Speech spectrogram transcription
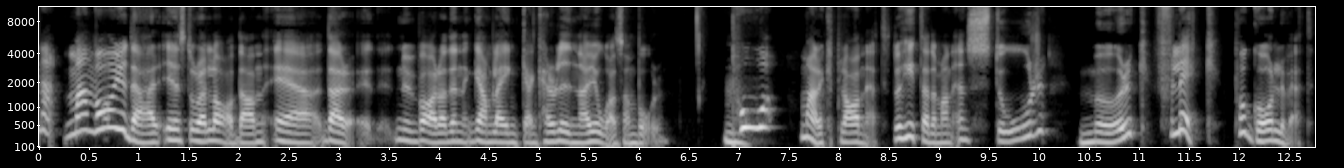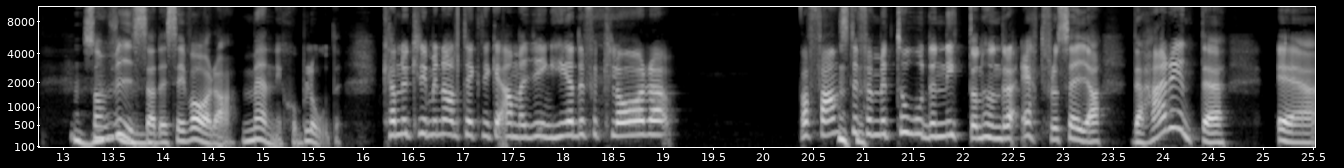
menar, man var ju där i den stora ladan eh, där eh, nu bara den gamla änkan Carolina Johansson bor. Mm. På markplanet då hittade man en stor mörk fläck på golvet som Mhm. visade sig vara människoblod. Kan nu kriminaltekniker Anna Jinghede förklara vad fanns det för metoder 1901 för att säga det här är inte eh,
